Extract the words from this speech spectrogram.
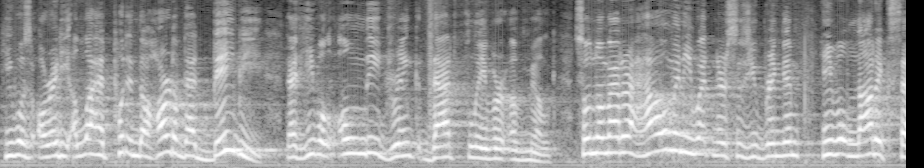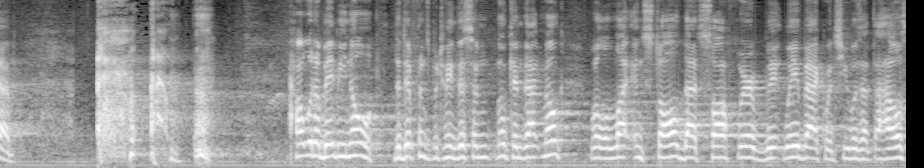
he was already, Allah had put in the heart of that baby that he will only drink that flavor of milk. So no matter how many wet nurses you bring him, he will not accept How would a baby know the difference between this and milk and that milk? Well, Allah installed that software way, way back when she was at the house,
